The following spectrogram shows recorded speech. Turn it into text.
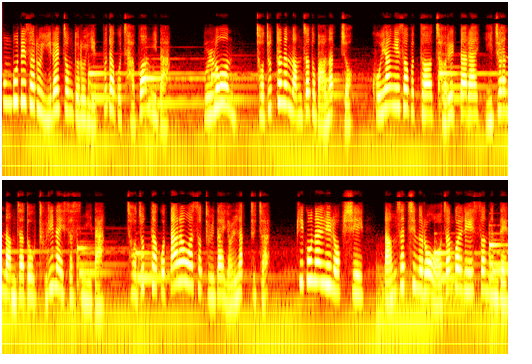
홍보대사로 일할 정도로 예쁘다고 자부합니다. 물론 저 좋다는 남자도 많았죠. 고향에서부터 저를 따라 이주한 남자도 둘이나 있었습니다. 저 좋다고 따라와서 둘 다 연락 두절. 피곤할 일 없이 남사친으로 어장관리 했었는데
